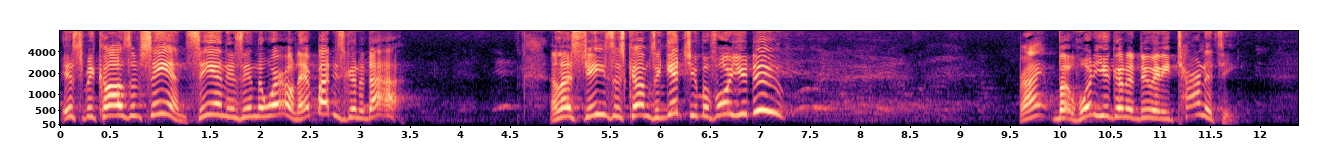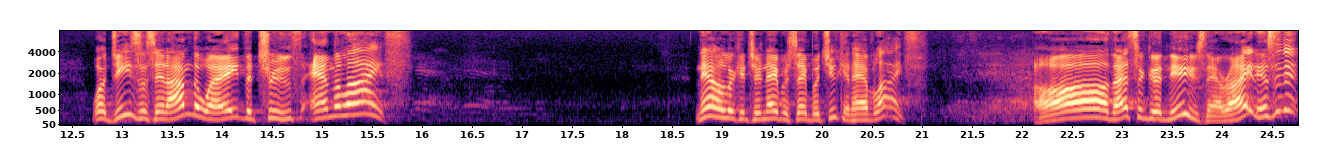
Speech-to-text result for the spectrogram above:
It's because of sin. Sin is in the world. Everybody's going to die. Unless Jesus comes and gets you before you do. Right? But what are you going to do in eternity? Well, Jesus said, I'm the way, the truth, and the life. Now look at your neighbor and say, But you can have life. Oh, that's a good news now, right? Isn't it?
